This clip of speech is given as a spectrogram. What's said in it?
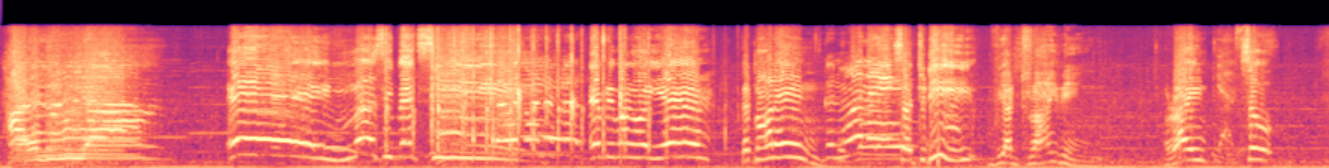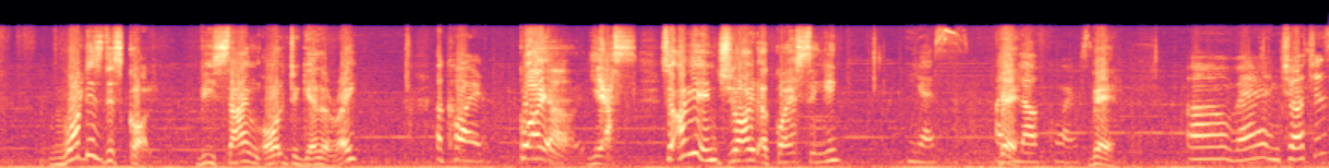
Hallelujah. Hey, Mercy Betsy. That was wonderful. Everyone over here. Good morning. Good morning. So today we are driving, right? Yes. So what is this called? We sang all together, right? a choir. Choir. Yes. So have you enjoyed a choir singing? Yes. Where? I love choirs. Where? Uh, where? In churches?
